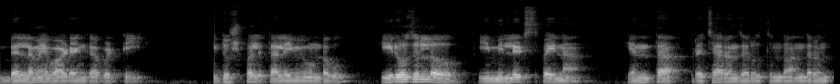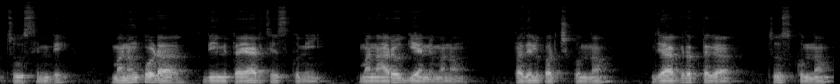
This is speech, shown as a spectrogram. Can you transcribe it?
బెల్లమే వాడాం కాబట్టి దుష్ఫలితాలేమీ ఉండవు. ఈ రోజుల్లో ఈ మిల్లెట్స్ పైన ఎంత ప్రచారం జరుగుతుందో అందరం చూసిందే. మనం కూడా దీన్ని తయారు చేసుకుని మన ఆరోగ్యాన్ని మనం పదిలపరుచుకుందాం. జాగ్రత్తగా చూసుకుందాం.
